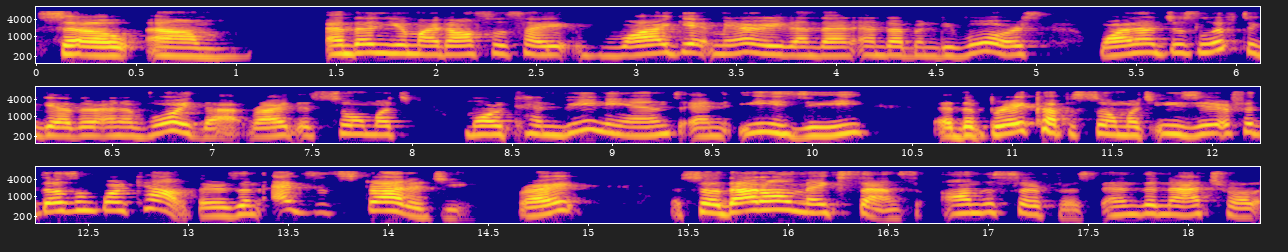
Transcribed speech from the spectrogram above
So, um, and then you might also say, why get married and then end up in divorce? Why not just live together and avoid that, right? It's so much more convenient and easy. Uh, the breakup is so much easier if it doesn't work out. There's an exit strategy, right? So that all makes sense on the surface and the natural,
